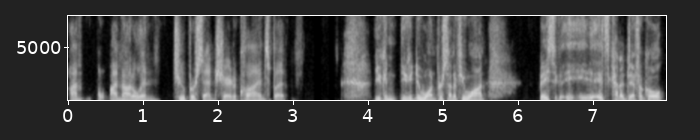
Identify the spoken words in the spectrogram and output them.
I'm I'm modeling two percent share declines, but you can you can do one percent if you want. Basically, it, it's kind of difficult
